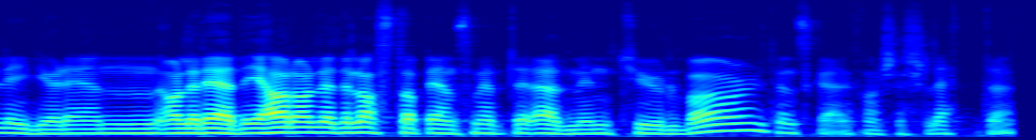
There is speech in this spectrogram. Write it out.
ligger det en allerede Jeg har allerede lasta opp en som heter Admin Toolbar. Den skal jeg kanskje slette.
